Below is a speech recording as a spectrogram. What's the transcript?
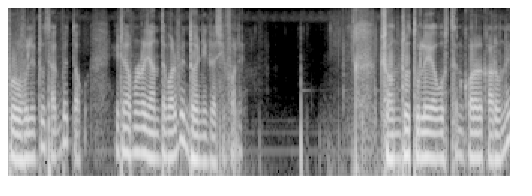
প্রবাবিলিটিও থাকবে। তখন এটা আপনারা জানতে পারবেন দৈনিক রাশি ফলে চন্দ্র তুলে অবস্থান করার কারণে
